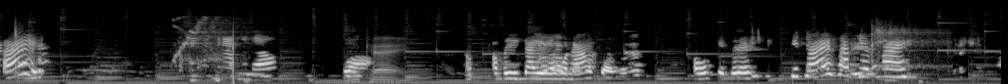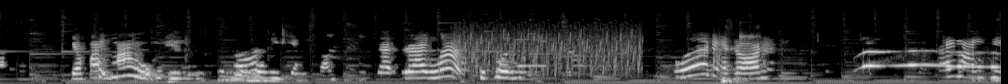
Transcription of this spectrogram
ไป Okay. เอาเอาไปไกลเลยคนน้ำเอาเก็บไปเลยพี่ชายฝากเก็บหน่อยเดี๋ยวไฟไหม้มีเสียงแดดแรงมากทุกคนเว้อแดดร้อนได้ไหมสิ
